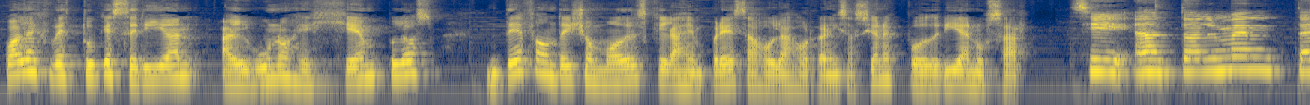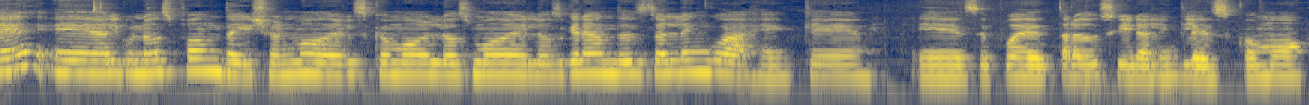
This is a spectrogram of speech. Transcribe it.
¿cuáles ves tú que serían algunos ejemplos de Foundation Models que las empresas o las organizaciones podrían usar? Sí, actualmente eh, algunos Foundation Models como los modelos grandes del lenguaje que eh, se puede traducir al inglés como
